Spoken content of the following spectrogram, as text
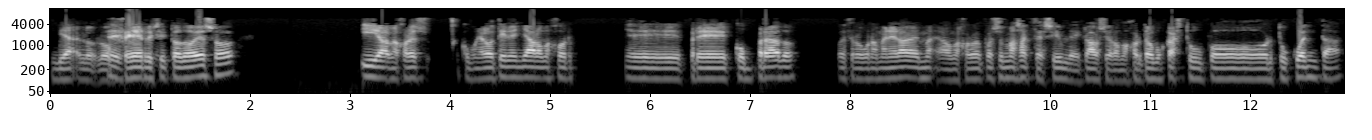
Los, los Sí. ferries y todo eso. Y a lo mejor es, como ya lo tienen ya a lo mejor eh, precomprado, por decirlo de alguna manera, a lo mejor pues es más accesible. Claro, si a lo mejor te lo buscas tú por tu cuenta,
